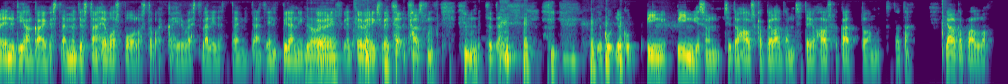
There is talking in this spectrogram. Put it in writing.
no ei nyt ihan kaikesta, en nyt jostain hevospuolosta vaikka hirveästi välitä tai mitään, ei nyt pidä niin överiksi, vetää, överiksi vetää taas, mutta, mutta tota, joku, joku ping, pingis on, sitä on hauska pelata, mutta sitä ei ole hauska katsoa, mutta tota, jalkapallo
